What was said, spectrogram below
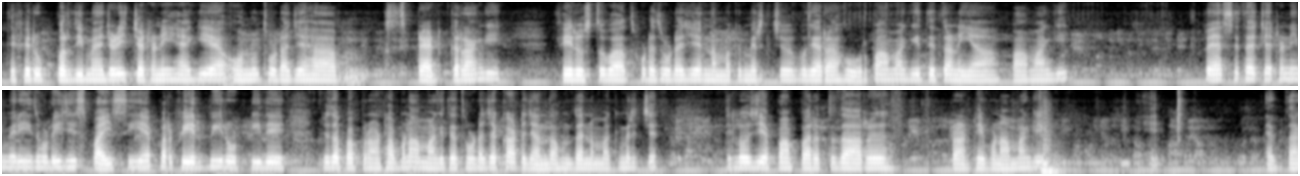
ਅਤੇ ਫਿਰ ਉੱਪਰ ਦੀ ਮੈਂ ਜਿਹੜੀ ਚਟਣੀ ਹੈਗੀ ਆ, ਉਹਨੂੰ ਥੋੜ੍ਹਾ ਜਿਹਾ ਸਪਰੈਡ ਕਰਾਂਗੀ। ਫਿਰ ਉਸ ਤੋਂ ਬਾਅਦ ਥੋੜ੍ਹਾ ਥੋੜ੍ਹਾ ਜਿਹਾ ਨਮਕ, ਮਿਰਚ ਵਗੈਰਾ ਹੋਰ ਪਾਵਾਂਗੀ ਅਤੇ ਧਨੀਆ ਪਾਵਾਂਗੀ। ਵੈਸੇ ਤਾਂ ਚਟਣੀ ਮੇਰੀ ਥੋੜ੍ਹੀ ਜੀ ਸਪਾਈਸੀ ਹੈ, ਪਰ ਫਿਰ ਵੀ ਰੋਟੀ ਦੇ ਜਦੋਂ ਆਪਾਂ ਪਰਾਂਠਾ ਬਣਾਵਾਂਗੇ ਤਾਂ ਥੋੜ੍ਹਾ ਜਿਹਾ ਘਟ ਜਾਂਦਾ ਹੁੰਦਾ ਨਮਕ, ਮਿਰਚ। ਤੇ ਲੋ ਜੀ, ਆਪਾਂ ਪਰਤਦਾਰ ਪਰਾਂਠੇ ਬਣਾਵਾਂਗੇ। ਇਦਾਂ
